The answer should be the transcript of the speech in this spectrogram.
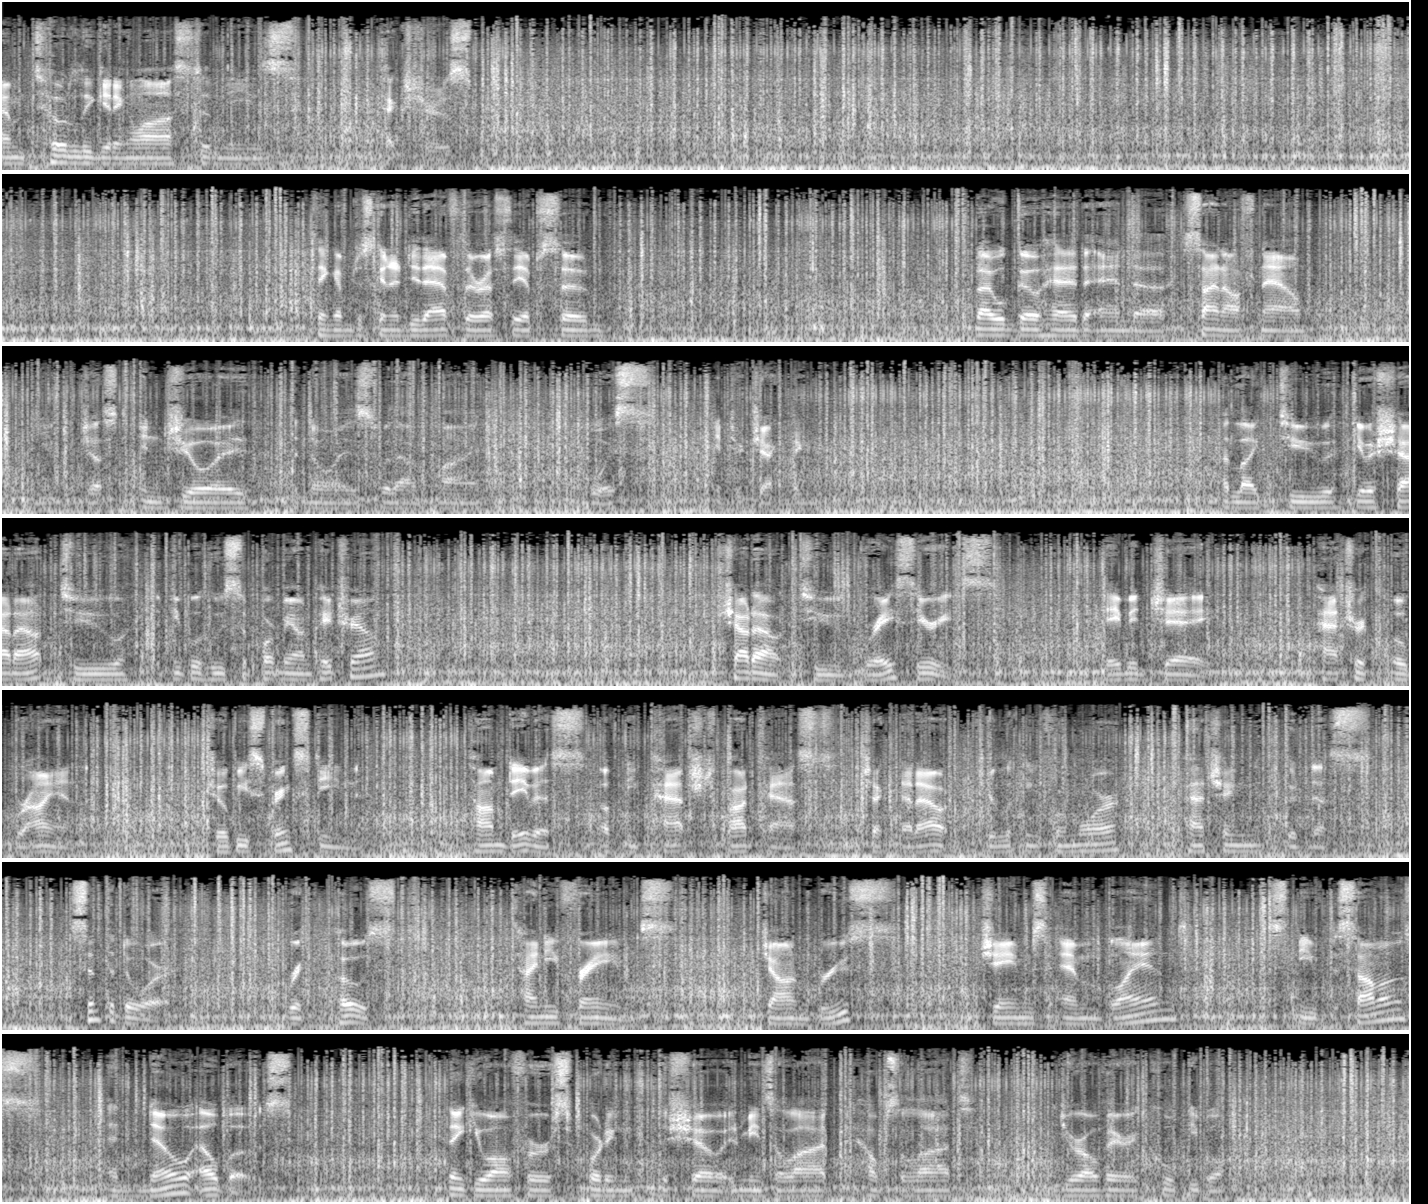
I'm totally getting lost in these textures. I think I'm just going to do that for the rest of the episode. But I will go ahead and uh, sign off now. You can just enjoy the noise without my voice interjecting. I'd like to give a shout out to the people who support me on Patreon. Shout out to Gray Series, David J, Patrick O'Brien, Joby Springsteen, Tom Davis of the Patched Podcast. Check that out if you're looking for more patching goodness. Synthador, Rick Post, Tiny Frames, John Bruce, James M. Bland, Steve DeSamos, and No Elbows. Thank you all for supporting the show. It means a lot, it helps a lot, and you're all very cool people.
